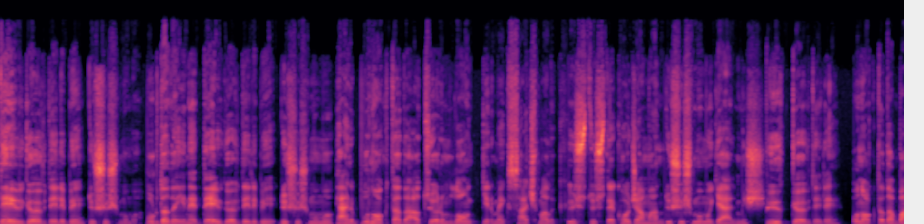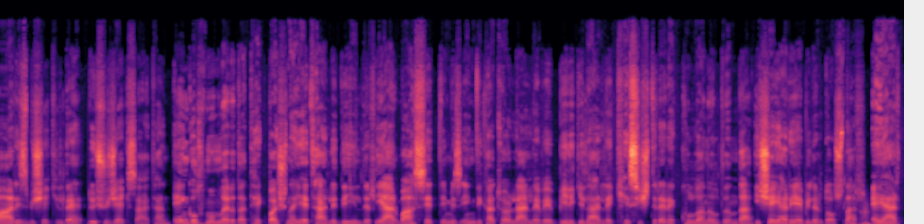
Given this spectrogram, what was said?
dev gövdeli bir düşüş mumu. Burada da yine dev gövdeli bir düşüş mumu. Yani bu noktada atıyorum long girmek saçmalık. Üst üste kocaman düşüş mumu gelmiş. Büyük gövdeli. Bu noktada bariz bir şekilde düşecek zaten. Engulf mumları da tek başına yeterli değildir. Diğer bahsettiğimiz indikatörlerle ve bilgilerle kesiştirerek kullanıldığında işe yarayabilir dostlar. Eğer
